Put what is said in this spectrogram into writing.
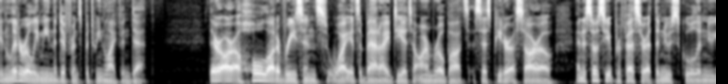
can literally mean the difference between life and death. There are a whole lot of reasons why it's a bad idea to arm robots, says Peter Asaro, an associate professor at the New School in New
